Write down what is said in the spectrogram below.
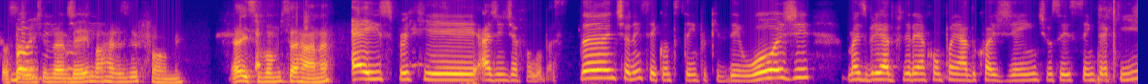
Só se Bom, tiver bem mais de fome. É isso, vamos encerrar, né? É isso, porque a gente já falou bastante. Eu nem sei quanto tempo que deu hoje, mas obrigado por terem acompanhado com a gente. Vocês sempre aqui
